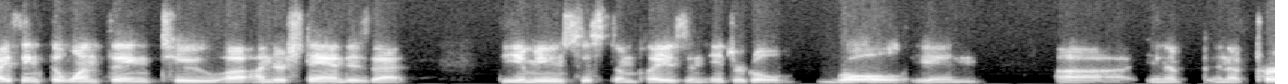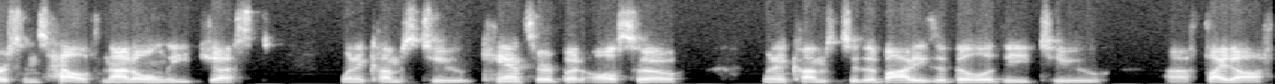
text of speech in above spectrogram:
I think the one thing to uh, understand is that the immune system plays an integral role in uh, in a in a person's health, not only just when it comes to cancer, but also when it comes to the body's ability to uh, fight off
